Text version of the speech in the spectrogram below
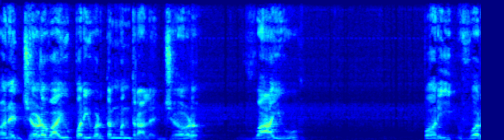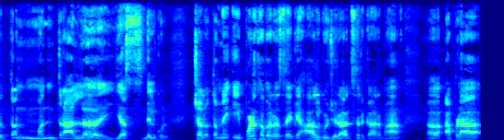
અને જળવાયુ પરિવર્તન મંત્રાલય. જળ વાયુ પરિવર્તન મંત્રાલય. યસ બિલકુલ. ચલો, તમને એ પણ ખબર હશે કે હાલ ગુજરાત સરકારમાં આપણા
